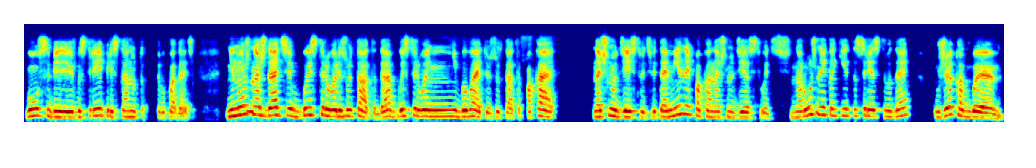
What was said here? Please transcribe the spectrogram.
волосы быстрее перестанут выпадать. Не нужно ждать быстрого результата, да, быстрого не бывает результата. Пока начнут действовать витамины, пока начнут действовать наружные какие-то средства, да, уже как бы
